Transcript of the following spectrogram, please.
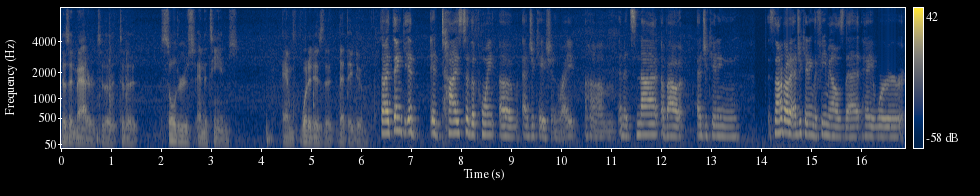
does it matter to the to the soldiers and the teams and what it is that, that they do. So I think it it ties to the point of education, right? Um, and it's not about educating. It's not about educating the females that hey, we're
